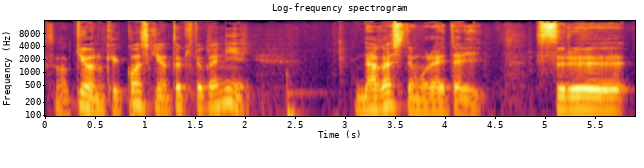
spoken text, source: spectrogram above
その清の結婚式の時とかに流してもらえたりする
